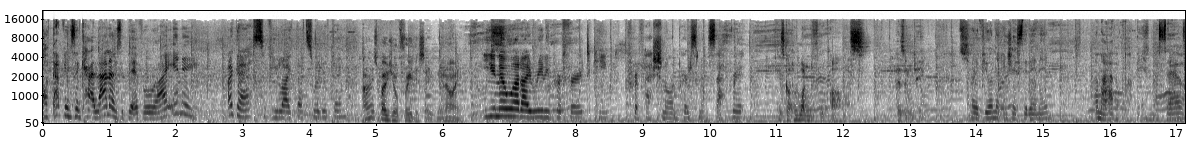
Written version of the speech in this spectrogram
God, that Vincent Catalano's a bit of all right, isn't he? I guess, if you like that sort of thing. I don't suppose you're free this evening, are you? You know what? I really prefer to keep professional and personal separate. He's got a wonderful arse, hasn't he? Well, if you're not interested in him, I might have a puppet in myself.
